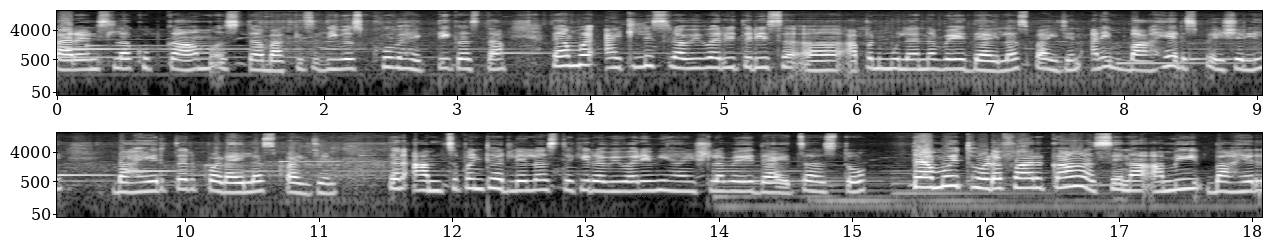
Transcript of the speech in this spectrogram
पॅरेंट्सला खूप काम असतं. बाकीचे दिवस खूप हॅक्टिक असतात. त्यामुळे ॲटलिस्ट रविवारी तरी स आपण मुलांना वेळ द्यायलाच पाहिजे. आणि बाहेर स्पेशली बाहेर तर पडायलाच पाहिजे. तर आमचं पण ठरलेलं असतं की रविवारी विहांशला वेळ द्यायचा असतो. त्यामुळे थोडंफार का असे ना आम्ही बाहेर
